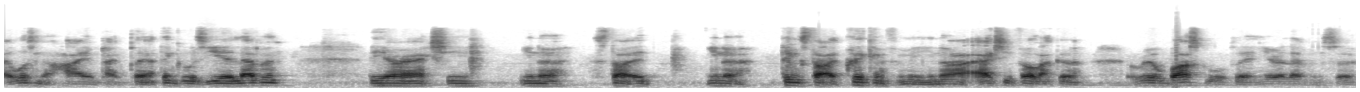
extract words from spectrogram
I wasn't a high impact player. I think it was year eleven, the year I actually, you know, started you know, things started clicking for me. You know, I actually felt like a, a real basketball player in year 11. So,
